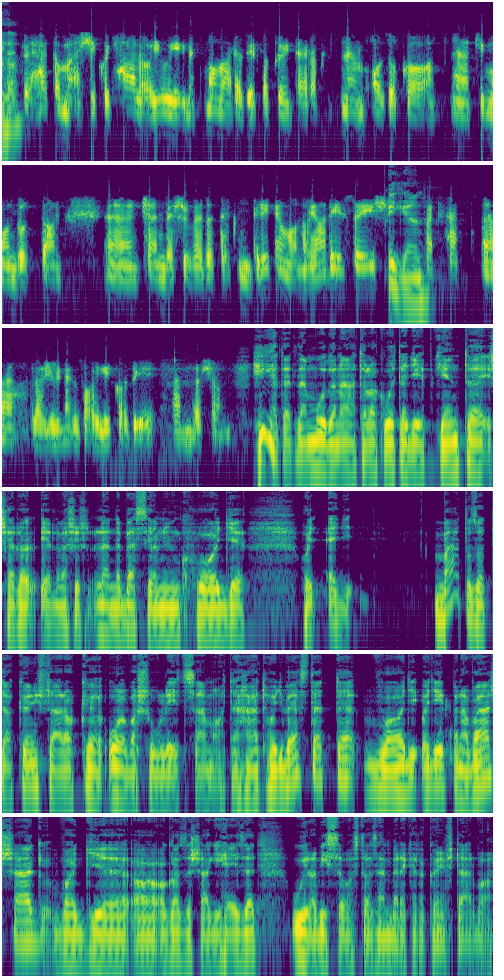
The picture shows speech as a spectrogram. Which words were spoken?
illetve hát a másik, hogy hála a jó égnek ma már azért a könyvtárak nem azok a e, kimondottan e, csendes övezetek, mint régen, van olyan része is. Igen. Meg hát e, égnek zajlik az ég rendesen. Hihetetlen módon átalakult egyébként, és erről érdemes is lenne beszélnünk, hogy, hogy egy Változott-e a könyvtárak olvasó létszáma? Tehát, hogy vesztette, vagy, vagy éppen a válság, vagy a, a gazdasági helyzet újra visszahozta az embereket a könyvtárba?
